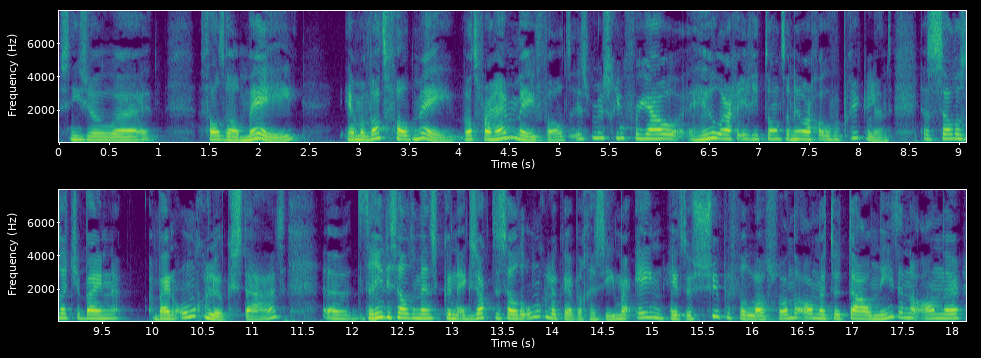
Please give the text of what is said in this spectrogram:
is niet zo, uh, valt wel mee ja, maar wat valt mee? Wat voor hem meevalt, is misschien voor jou heel erg irritant en heel erg overprikkelend. Dat is hetzelfde als dat je bij een, bij een ongeluk staat. Uh, drie dezelfde mensen kunnen exact dezelfde ongeluk hebben gezien. Maar één heeft er super veel last van, de ander totaal niet. En de ander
